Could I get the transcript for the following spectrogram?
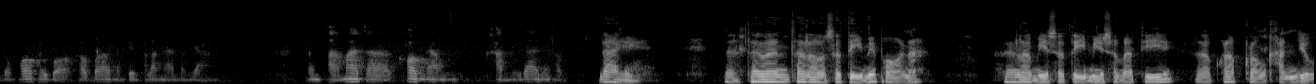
หลวงพ่อเคยบอกครับว่ามันเป็นพลังงานบางอย่าง มันสามารถจะครอบงำขันนี้ได้ไหมครับ ได้ นะถ้าว่าถ้าเราสติไม่พอนะถ้าเรามีสติมีสมาธิเราครอบครองขันอยู่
